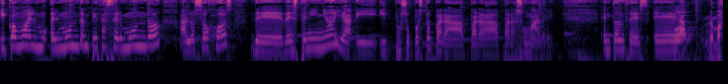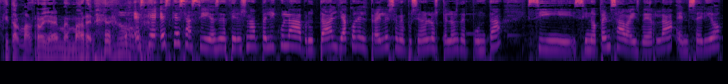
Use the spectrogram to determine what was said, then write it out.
Y cómo el, el mundo empieza a ser mundo a los ojos de, de este niño y, a- y, por supuesto, para, para, para su madre. Entonces, eh, la- no me has quitado el mal rollo, ¿eh? Madre mía. No, es que, es que es así, es decir, es una película brutal. Ya con el tráiler se me pusieron los pelos de punta. Si, si no pensabais verla, en serio,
